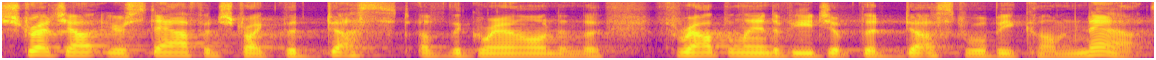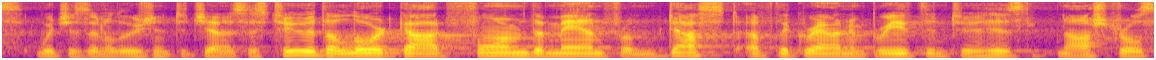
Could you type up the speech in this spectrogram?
Stretch out your staff and strike the dust of the ground, and the, throughout the land of Egypt the dust will become gnats, which is an allusion to Genesis 2. The Lord God formed the man from dust of the ground and breathed into his nostrils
